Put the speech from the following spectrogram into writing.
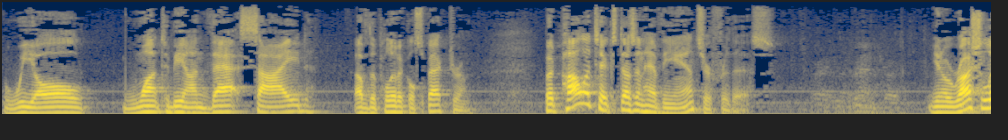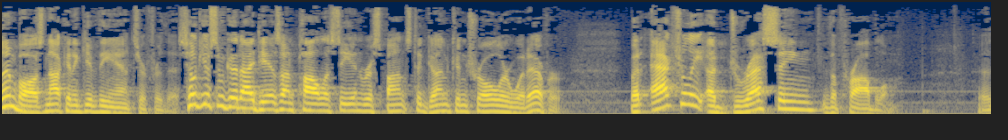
we all want to be on that side of the political spectrum. But politics doesn't have the answer for this. You know, Rush Limbaugh is not going to give the answer for this. He'll give some good ideas on policy in response to gun control or whatever. But actually addressing the problem, uh,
